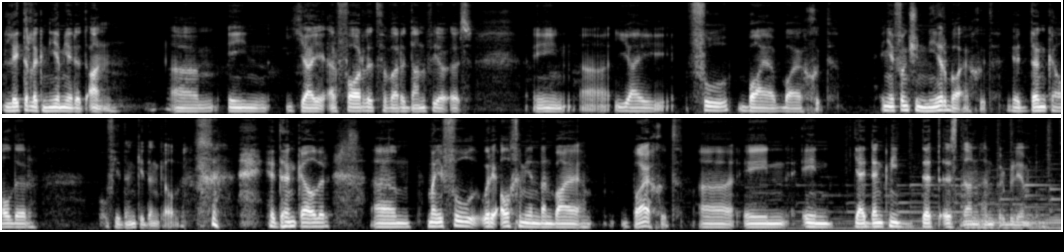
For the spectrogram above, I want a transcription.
letterlik neem jy dit aan. Ehm um, en jy ervaar dit vir wat dit dan vir jou is. En uh jy voel baie baie goed. En jy funksioneer baie goed. Jy dink helder of jy dink jy dink helder. jy dink helder. Ehm um, maar jy voel oor die algemeen dan baie baie goed. Uh en en jy dink nie dit is dan 'n probleem nie.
